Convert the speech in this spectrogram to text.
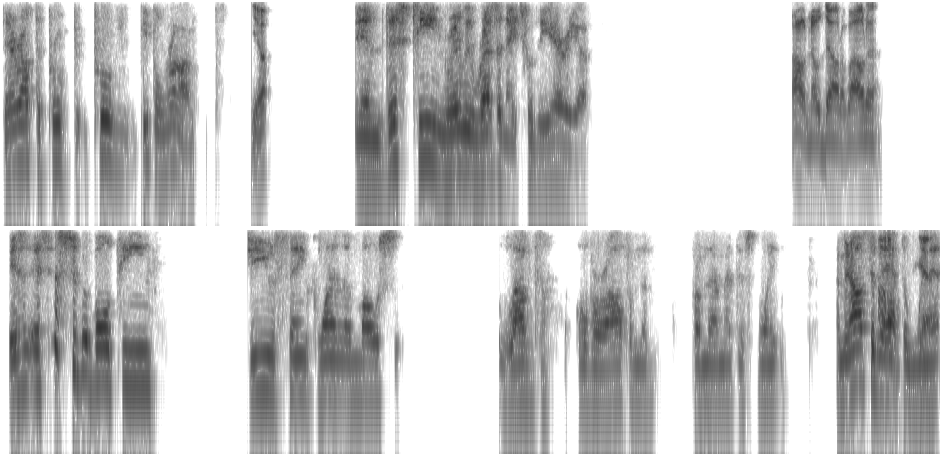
They're out to prove prove people wrong. Yep. And this team really resonates with the area. Oh, no doubt about it. Is is this Super Bowl team? Do you think one of the most loved overall from the from them at this point? I mean, also they Oh, have to win yeah. it.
